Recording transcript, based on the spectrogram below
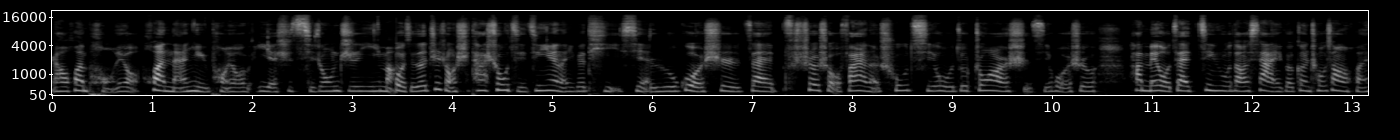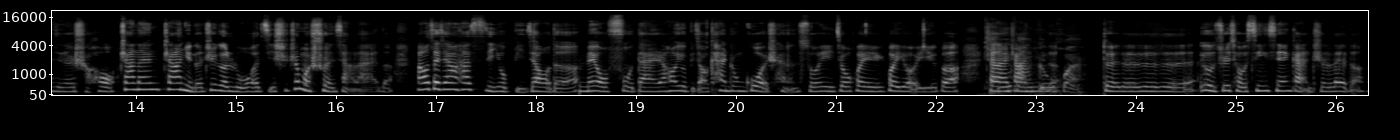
然后换朋友、换男女朋友也是其中之一嘛。我觉得这种是他收集经验的一个体现。如果是在射手发展的初期，我就中二时期，或者是他没有再进入到下一个更抽象的环节的时候，渣男渣女的这个逻辑是这么顺下来的。然后再加上他自己又比较的没有负担，然后又比较看重过程，所以就会会有一个渣男渣女的。对对对对对，又追求新鲜感之类的，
